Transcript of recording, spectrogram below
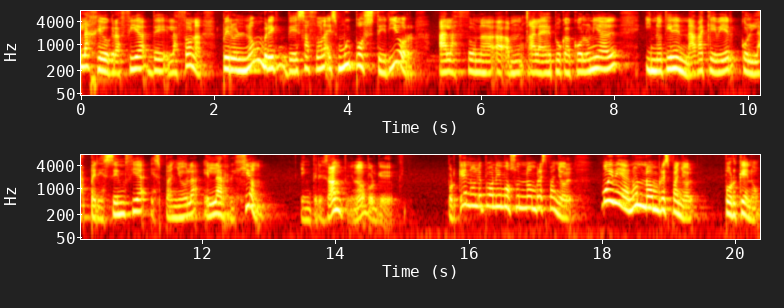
la geografía de la zona. Pero el nombre de esa zona es muy posterior a la zona, a, la época colonial y no tiene nada que ver con la presencia española en la región. Interesante, ¿no? Porque, ¿por qué no le ponemos un nombre español? Muy bien, un nombre español. ¿Por qué no?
